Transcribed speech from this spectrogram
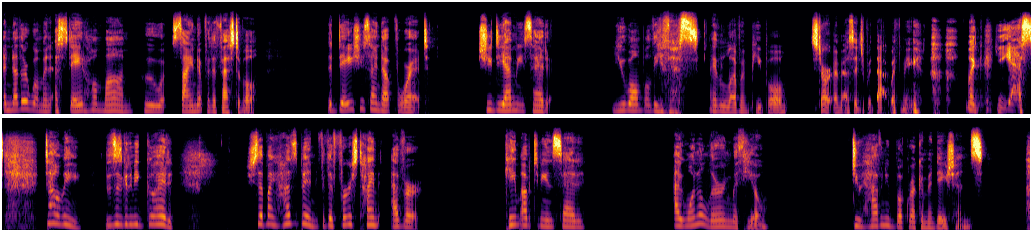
Another woman, a stay at home mom who signed up for the festival, the day she signed up for it, she DM me said, you won't believe this. I love when people start a message with that with me. like, yes, tell me, this is going to be good. She said, My husband, for the first time ever, came up to me and said, I want to learn with you. Do you have any book recommendations?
